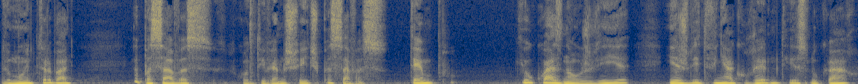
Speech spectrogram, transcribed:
de muito trabalho. Eu passava-se, quando tivemos filhos, passava-se tempo que eu quase não os via e a Judite vinha a correr, metia-se no carro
